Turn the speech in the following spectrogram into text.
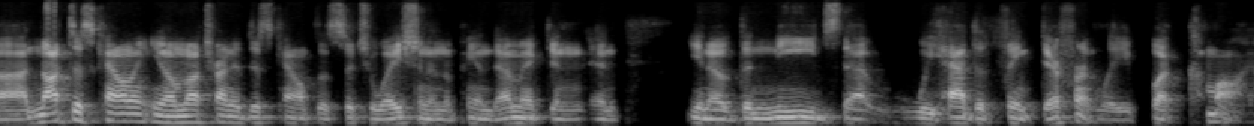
Uh, not discounting, you know, I'm not trying to discount the situation in the pandemic and and you know the needs that we had to think differently. But come on,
